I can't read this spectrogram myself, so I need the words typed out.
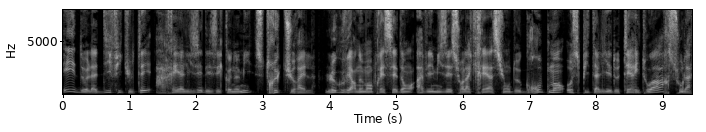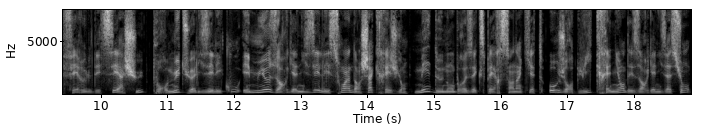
et de la difficulté à réaliser des économies structurelles. Le gouvernement précédent avait misé sur la création de groupements hospitaliers de territoire sous la férule des CHU pour mutualiser les coûts et mieux organiser les soins dans chaque région. Mais de nombreux experts s'en inquiètent aujourd'hui, craignant des organisations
